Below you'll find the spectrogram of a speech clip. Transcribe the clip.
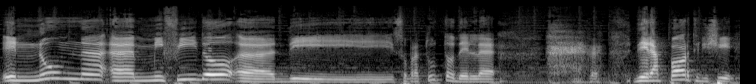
e non eh, mi fido eh, di. soprattutto del. dei rapporti, dici,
